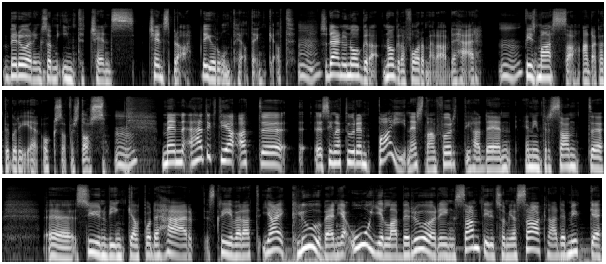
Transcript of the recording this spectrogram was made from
beröring som inte känns, känns bra. Det gör ont helt enkelt. Mm. Så det är nu några, några former av det här. Mm. Det finns massa andra kategorier också förstås. Mm. Men här tyckte jag att eh, signaturen PAI, nästan 40, hade en, en intressant eh, synvinkel på det här skriver att jag är kluven, jag ogillar beröring samtidigt som jag saknar det mycket.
